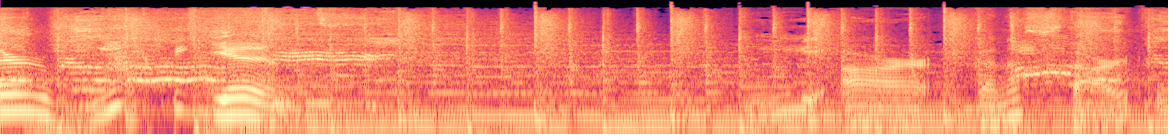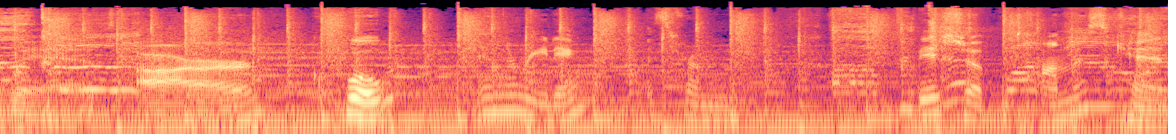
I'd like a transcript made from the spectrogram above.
Another week begins. We are going to start with our quote in the reading. It's from Bishop Thomas Ken.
